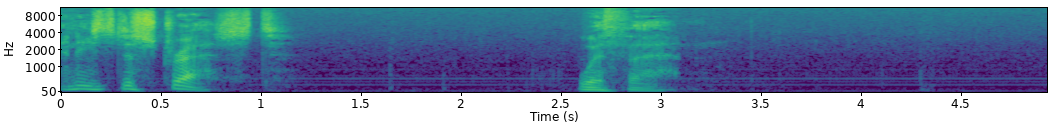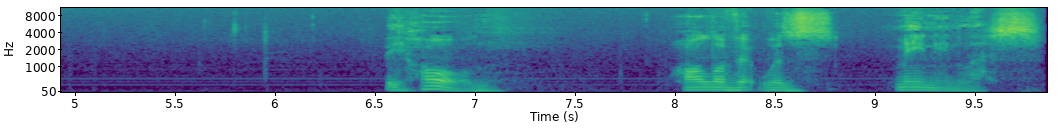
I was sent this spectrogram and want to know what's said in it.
And he's distressed with that. Behold, all of it was meaningless.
